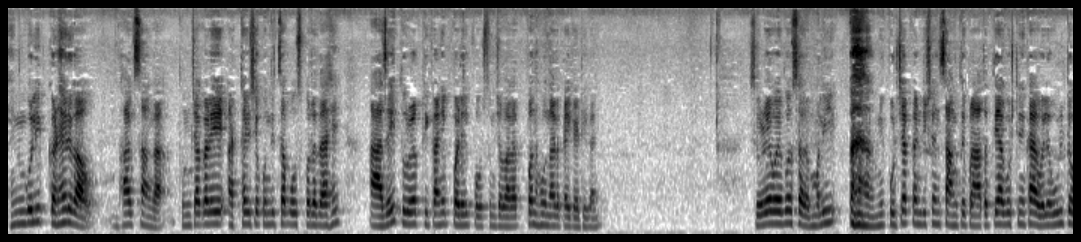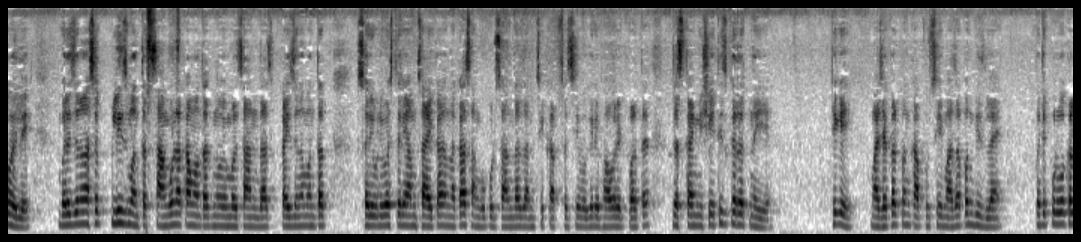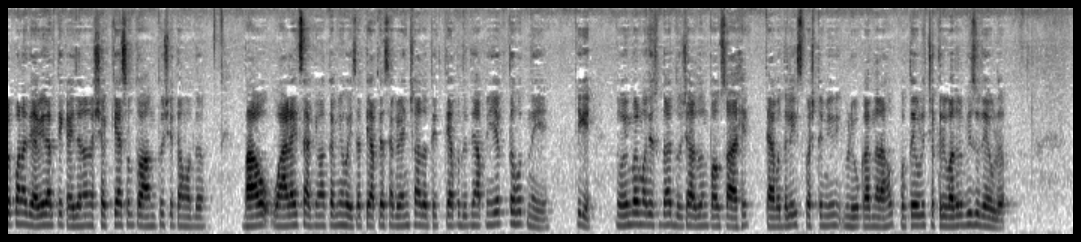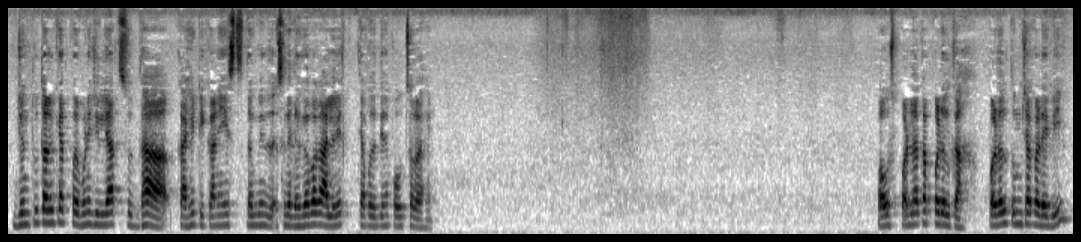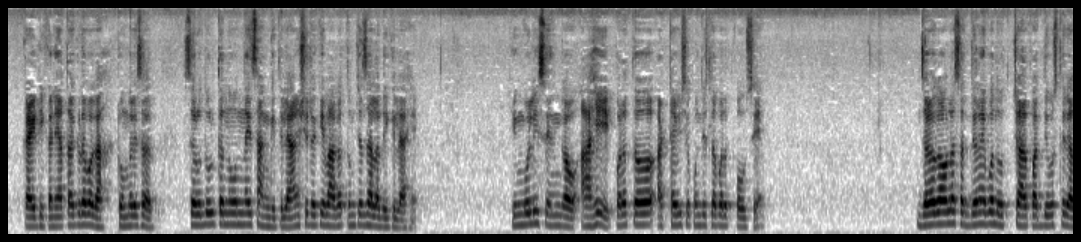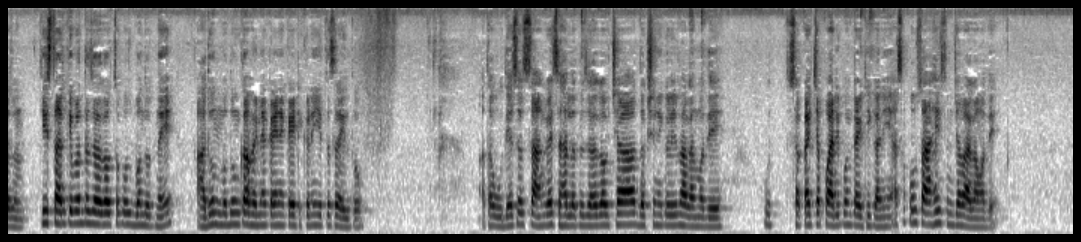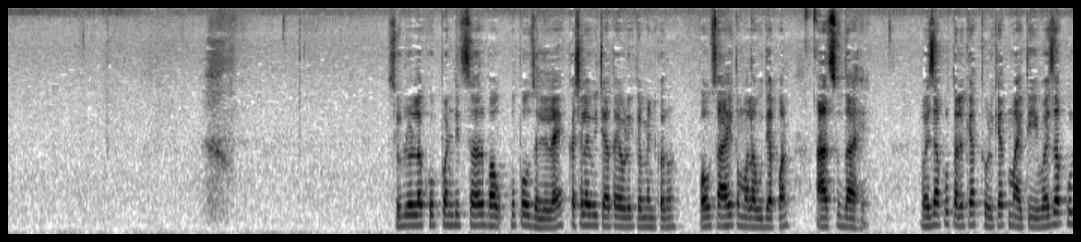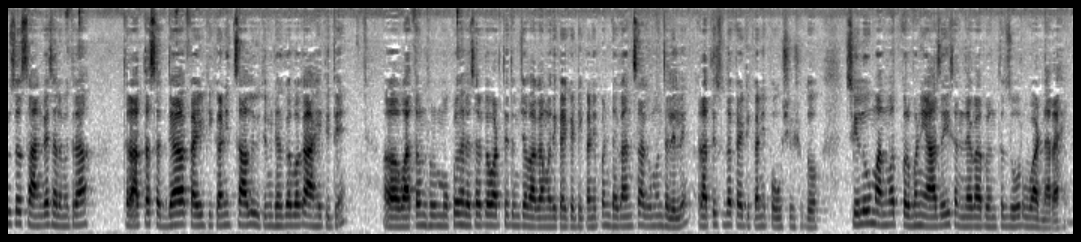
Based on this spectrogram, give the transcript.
हिंगोली कण्हेरगाव भाग सांगा. तुमच्याकडे अठ्ठावीस एकोणतीसचा पाऊस परत आहे. आजही तुरळक ठिकाणी पडेल पाऊस तुमच्या भागात पण होणार काही काही ठिकाणी? सूर्य वैभव सर मला मी पुढच्या कंडिशन सांगतोय पण आता त्या गोष्टीने काय होईल उलट होईल बरेच जण असं प्लीज म्हणतात सांगू नका म्हणतात नोव्हेंबरचा अंदाज. काही जण म्हणतात सर एवढे वर्ष तरी आमचा ऐका नका सांगू पुढचा अंदाज आमचे कापसाचे वगैरे भाव रेट पडतात जसं काय मी शेतीच करत नाही आहे ठीक आहे माझ्याकडे पण कापूस आहे माझा पण भिजला आहे पण ते पूर्वकल्पना द्यावी लागते काही जणांना शक्य असेल तो आणतो शेतामधलं. भाव वाढायचा किंवा कमी व्हायचा ते आपल्या सगळ्यांच्या हातात आहे त्या पद्धतीने आपण व्यक्त होत नाही आहे ठीक आहे नोव्हेंबरमध्ये सुद्धा दो चार दोन पावसा आहेत. त्याबद्दलही स्पष्ट मी व्हिडिओ करणार आहोत. फक्त एवढं चक्रीवादळ विजू द्या एवढं. जंतू तालुक्यात परभणी जिल्ह्यात सुद्धा काही ठिकाणी सध्या ढगबागा आलेले आहेत, त्या पद्धतीने पाऊस चालू आहे. पाऊस पडला का पडेल का? पडेल तुमच्याकडे बी. काही ठिकाणी. आता इकडे बघा टोंबरे सर. सर्वदूर तर नोंद नाही सांगितले ऐंशी टक्के भागात तुमच्या झाला देखील आहे. हिंगोली सेनगाव आहे. परत अठ्ठावीस एकोणतीसला परत पाऊस आहे. जळगावला सध्या नाही बंद होत चार पाच दिवस तरी अजून. तीस तारखेपर्यंत जळगावचा पाऊस बंद होत नाही. अधून मधून का होईना काही ना काही ठिकाणी येतच राहील तो. आता उद्याचं सांगायचं झालं तर जळगावच्या दक्षिणेकडील भागांमध्ये उत- सकाळच्या पारी पण काही ठिकाणी असा पाऊस आहेच तुमच्या भागामध्ये. सिल्लोडला खूप पंडित सर भाऊ खूप पाऊस झालेला आहे. कशाला विचारता एवढे कमेंट करून? पाऊस आहे तुम्हाला उद्या पण आज सुद्धा आहे. वैजापूर तालुक्यात थोडक्यात माहिती. वैजापूरचं सांगायचं झालं मित्रा तर आता सध्या काही ठिकाणी चालू आहे. तुम्ही ढग बघा आहे तिथे. वातावरण थोडं मोकळं झाल्यासारखं वाटतंय तुमच्या भागामध्ये काही काही ठिकाणी पण ढगांचं आगमन झालेलं आहे. रात्री सुद्धा काही ठिकाणी पाऊस येऊ शकतो. सेलू मानवत परभणी आजही संध्याकाळपर्यंत जोर वाढणार आहे.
